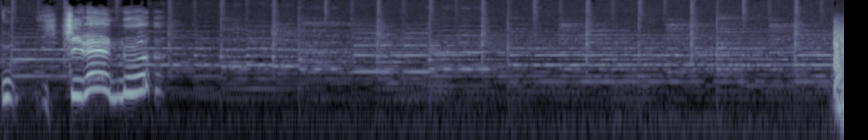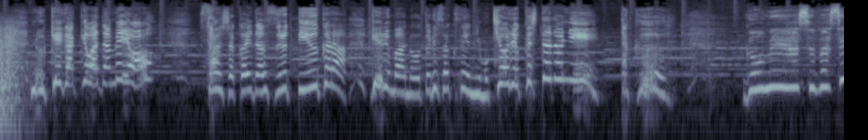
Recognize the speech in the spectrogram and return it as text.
シレーヌ抜け駆けはダメよ。三者会談するって言うからゲルマーのおとり作戦にも協力したのに。たく。ごめん遊ばせ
